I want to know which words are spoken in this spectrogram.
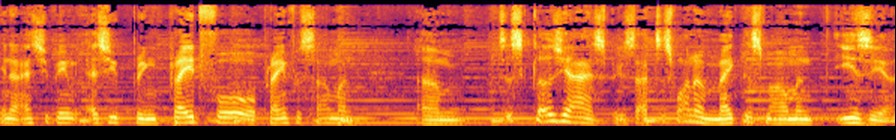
you know, as you been as you've been prayed for or praying for someone um, just close your eyes because I just want to make this moment easier.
